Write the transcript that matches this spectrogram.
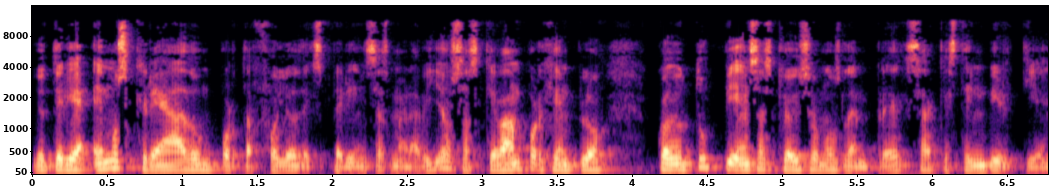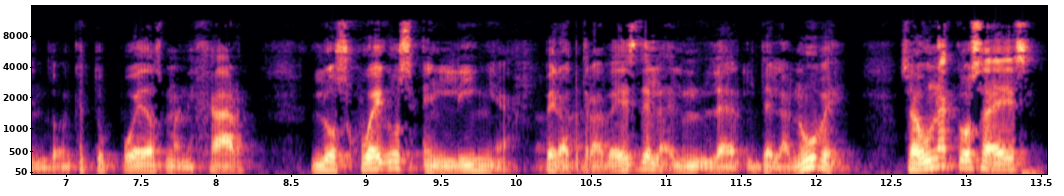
yo te diría, hemos creado un portafolio de experiencias maravillosas que van, por ejemplo, cuando tú piensas que hoy somos la empresa que está invirtiendo en que tú puedas manejar los juegos en línea, pero a través de la, de la nube. O sea, una cosa es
